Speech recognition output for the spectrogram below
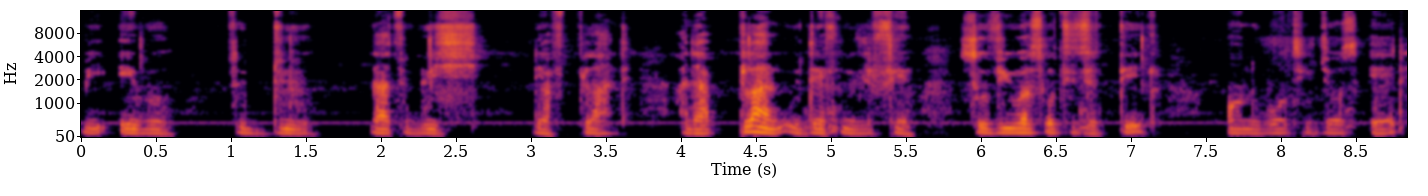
be able to do that which they have planned. And that plan will definitely fail. So viewers what is your take on what you just heard?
